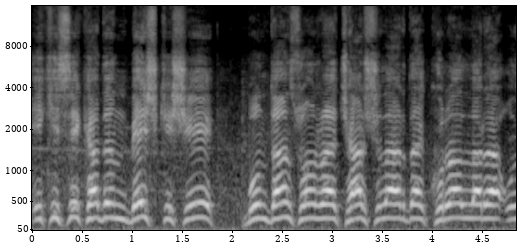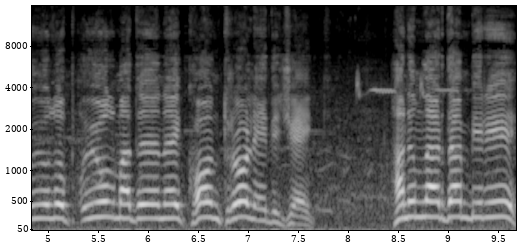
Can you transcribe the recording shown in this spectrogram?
ikisi kadın beş kişi bundan sonra çarşılarda kurallara uyulup uyulmadığını kontrol edecek. Hanımlardan biri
